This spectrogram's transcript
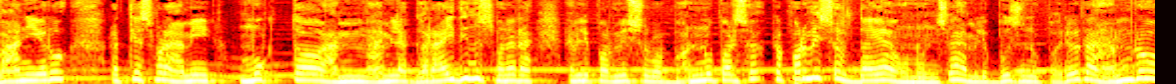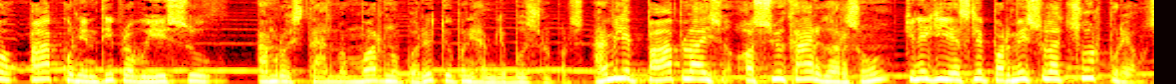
बानीहरू र त्यसबाट हामी मुक्त हामीलाई गराइदिनुहोस् भनेर हामीले परमेश्वरमा भन्नुपर्छ। र परमेश्वर दया हुनुहुन्छ हामीले बुझ्नु पर्यो र हाम्रो पापको निम्ति प्रभु येसु हाम्रो स्थानमा मर्नु पर्यो त्यो पनि हामीले बुझ्नु पर्छ हामीले पापलाई अस्वीकार गर्छौँ किनकि यसले परमेश्वरलाई चोट पुर्याउँछ।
